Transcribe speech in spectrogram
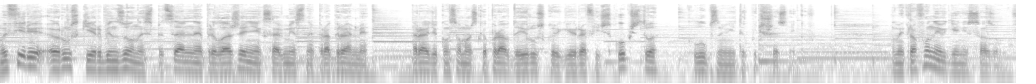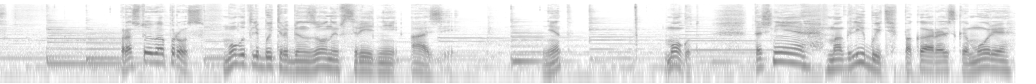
В эфире «Русские Робинзоны» – специальное приложение к совместной программе «Радио Комсомольская правда» и «Русское географическое общество» «Клуб знаменитых путешественников». У микрофона Евгений Сазонов. Простой вопрос. Могут ли быть Робинзоны в Средней Азии? Нет? Могут. Точнее, могли быть, пока Аральское море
